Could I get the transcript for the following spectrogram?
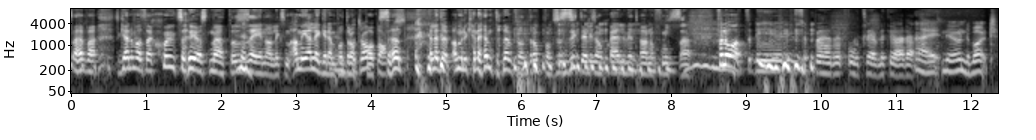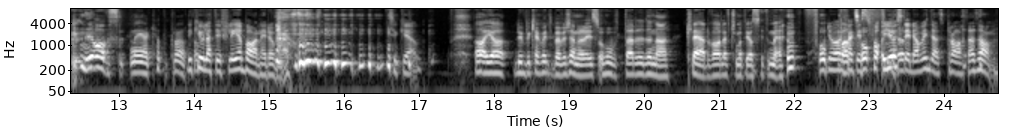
så, här, bara, så kan det vara så här sjukt seriöst möte och så säger någon liksom, ja ah, men jag lägger den på På dropboxen. Dropbox. Eller typ, ja ah, men du kan hämta den från dropboxen. Så sitter jag liksom själv i ett hörn och fnissar. Förlåt, det är super otrevligt att göra det. Nej, det är underbart. Ni avsl- Nej jag kan inte prata. Det är kul att det är fler barn i rummet. Tycker jag. Ja, ja, du kanske inte behöver känna dig så hotad i dina klädval eftersom att jag sitter med Du har faktiskt få- Just det, det har vi inte ens pratat om.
